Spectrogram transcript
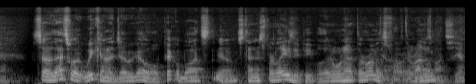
yeah. So that's what we kind of joke. We go, well, pickleball, it's you know, it's tennis for lazy people. They don't want to have to run as Don't far. have to you run as much. Yep.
